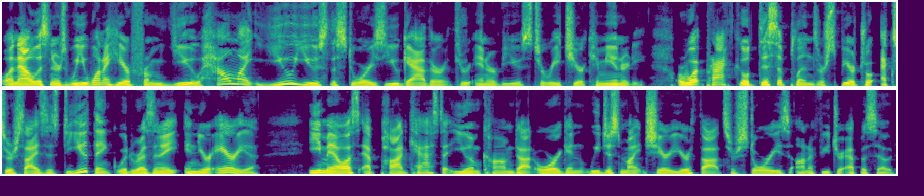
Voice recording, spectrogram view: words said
Well, now, listeners, we want to hear from you. How might you use the stories you gather through interviews to reach your community? Or what practical disciplines or spiritual exercises do you think would resonate in your area? Email us at podcast at umcom.org and we just might share your thoughts or stories on a future episode.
